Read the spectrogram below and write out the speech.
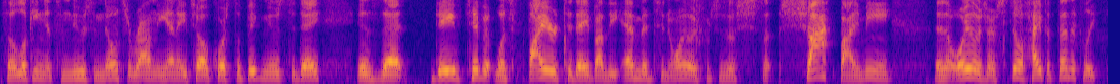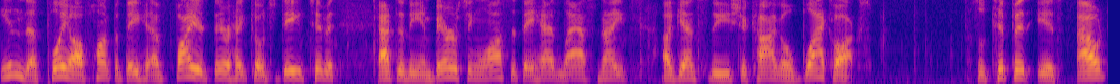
So, looking at some news and notes around the NHL, of course, the big news today is that Dave Tippett was fired today by the Edmonton Oilers, which is a sh- shock by me. That the Oilers are still hypothetically in the playoff hunt, but they have fired their head coach Dave Tippett after the embarrassing loss that they had last night against the Chicago Blackhawks. So Tippett is out.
